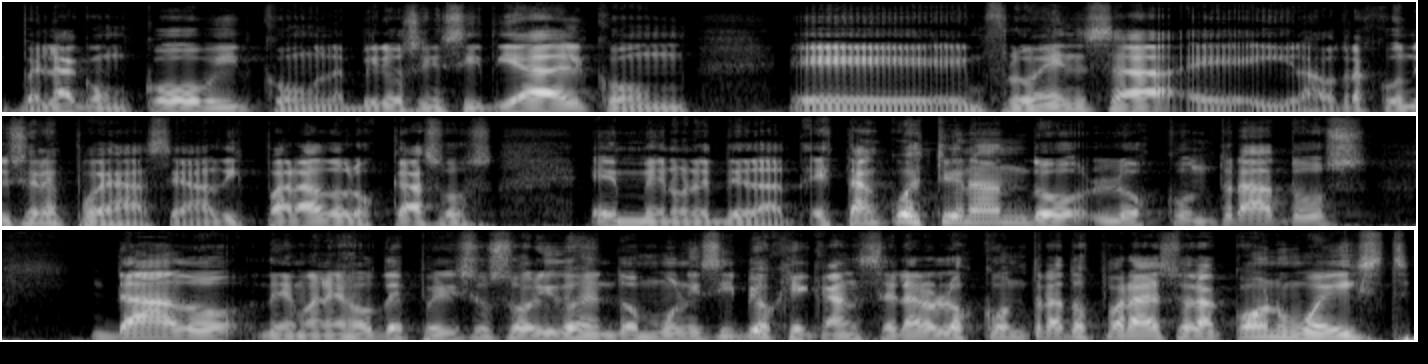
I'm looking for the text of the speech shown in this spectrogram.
¿verdad? Con COVID, con el virus incitial, con eh, influenza y las otras condiciones, pues se han disparado los casos en menores de edad. Están cuestionando los contratos dado de manejo de desperdicios sólidos en dos municipios que cancelaron los contratos para eso la Conwaste.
